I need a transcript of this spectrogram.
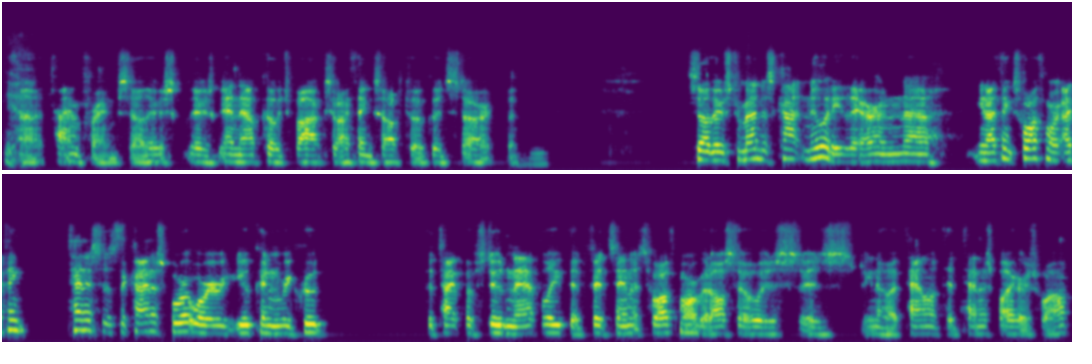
yeah. uh, time frame. So there's there's and now Coach Bach, so I think's off to a good start. But mm-hmm so there's tremendous continuity there. And, uh, you know, I think Swarthmore, I think tennis is the kind of sport where you can recruit the type of student athlete that fits in at Swarthmore, but also is, is you know, a talented tennis player as well.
